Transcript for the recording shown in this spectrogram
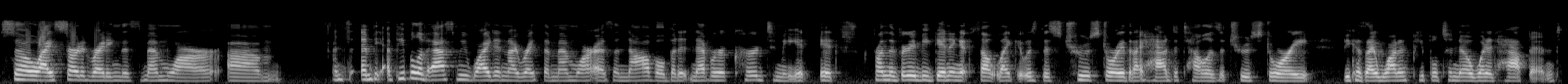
So I started writing this memoir. Um, and, and people have asked me why didn't I write the memoir as a novel, but it never occurred to me. It, it from the very beginning, it felt like it was this true story that I had to tell as a true story because I wanted people to know what had happened.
